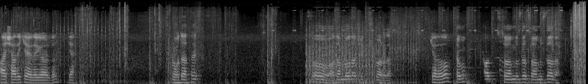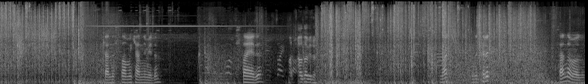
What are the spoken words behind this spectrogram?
Aşağıdaki evde gördün. Gel. Rodata... Oo adam loadout çekmiş bu arada. Gel oğlum. Çabuk. Sağımızda sağımızda adam. Kendi stun'ımı kendim yedim. Stun yedi. Aşağıda biri. Nak. Şimdi kırık. Sen de mi öldün?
